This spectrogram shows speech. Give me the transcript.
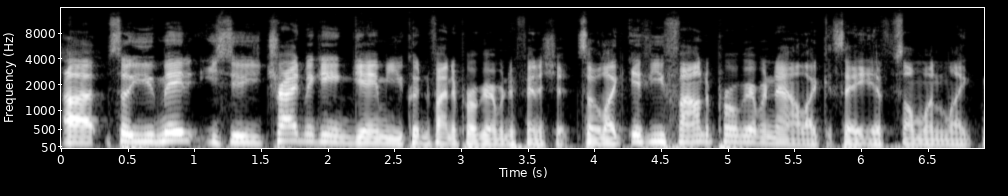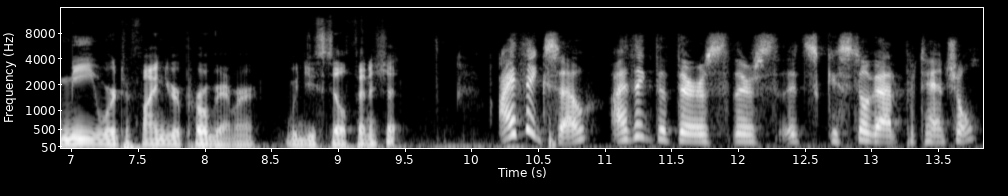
Uh, so you made you so you tried making a game and you couldn't find a programmer to finish it. So like if you found a programmer now, like say if someone like me were to find you a programmer, would you still finish it? I think so. I think that there's there's it's still got potential.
